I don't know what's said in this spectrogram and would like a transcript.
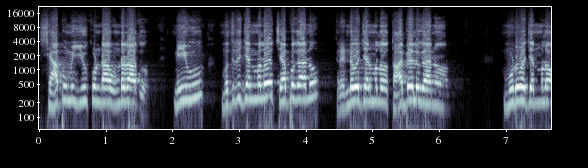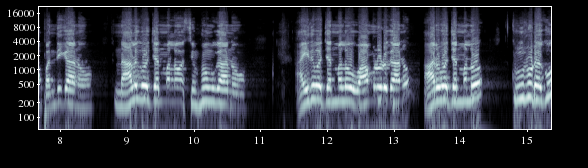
శాపము ఇవ్వకుండా ఉండరాదు. నీవు మొదటి జన్మలో చేపగాను రెండవ జన్మలో తాబేలుగాను మూడవ జన్మలో పందిగాను నాలుగవ జన్మలో సింహముగాను ఐదవ జన్మలో వామనుడుగాను ఆరవ జన్మలో క్రూరుడగు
